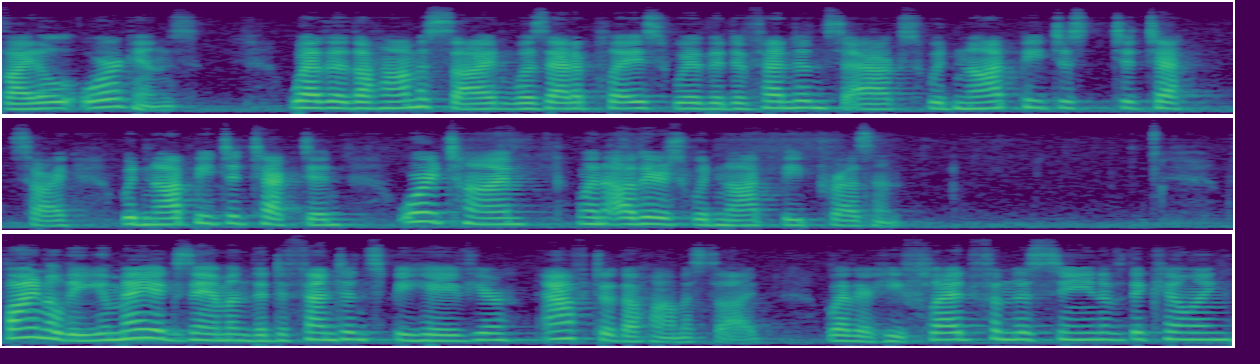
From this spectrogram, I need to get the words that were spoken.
vital organs, whether the homicide was at a place where the defendant's acts would not be detect, sorry, would not be detected, or a time when others would not be present. Finally, you may examine the defendant's behavior after the homicide, whether he fled from the scene of the killing,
